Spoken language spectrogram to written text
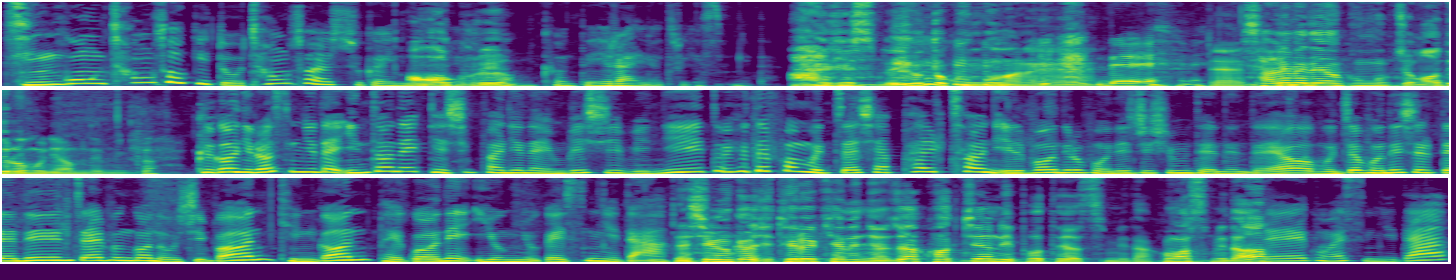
진공 청소기도 청소할 수가 있는데. 아, 그래요? 그건 내일 알려드리겠습니다. 알겠습니다. 이것도 궁금하네. 네. 네, 살림에 대한 궁금증 어디로 문의하면 됩니까? 그건 이렇습니다. 인터넷 게시판이나 MBC 미니 또 휴대폰 문자 샵 8001번으로 보내주시면 되는데요. 문자 보내실 때는 짧은 건 50원, 긴 건 100원의 이용료가 있습니다. 네, 지금까지 뒤를 캐는 여자 곽지연 리포터였습니다. 고맙습니다. 네, 고맙습니다.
